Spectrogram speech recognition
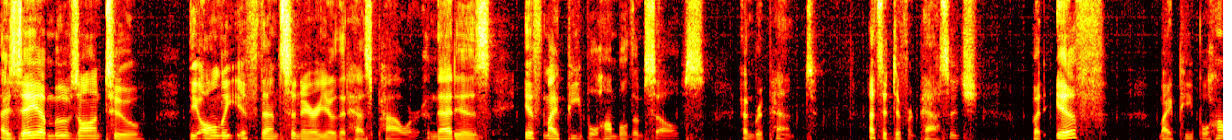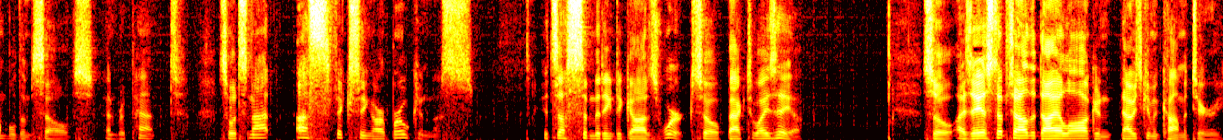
Isaiah moves on to the only if then scenario that has power, and that is if my people humble themselves and repent. That's a different passage. But if my people humble themselves and repent. So it's not us fixing our brokenness, it's us submitting to God's work. So back to Isaiah. So Isaiah steps out of the dialogue and now he's giving commentary.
